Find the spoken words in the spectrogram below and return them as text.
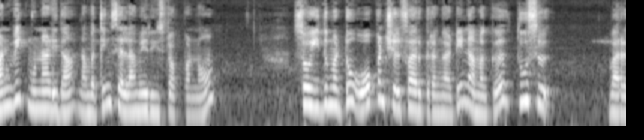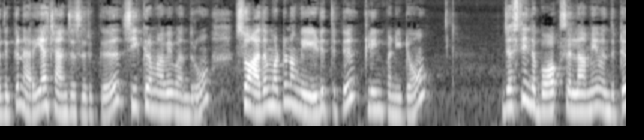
ஒன் வீக் முன்னாடி தான் நம்ம திங்ஸ் எல்லாமே ரீஸ்டாக் பண்ணோம். ஸோ இது மட்டும் ஓப்பன் ஷெல்ஃபாக இருக்கிறங்காட்டி நமக்கு தூசு வர்றதுக்கு நிறையா சான்சஸ் இருக்குது சீக்கிரமாகவே வந்துடும் ஸோ அதை மட்டும் நாங்கள் எடுத்துட்டு க்ளீன் பண்ணிட்டோம். ஜஸ்ட் இந்த பாக்ஸ் எல்லாமே வந்துட்டு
